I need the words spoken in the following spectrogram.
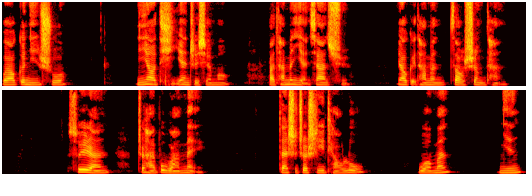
我要跟您说，您要体验这些梦，把它们演下去，要给他们造圣坛。虽然这还不完美，但是这是一条路。我们，您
